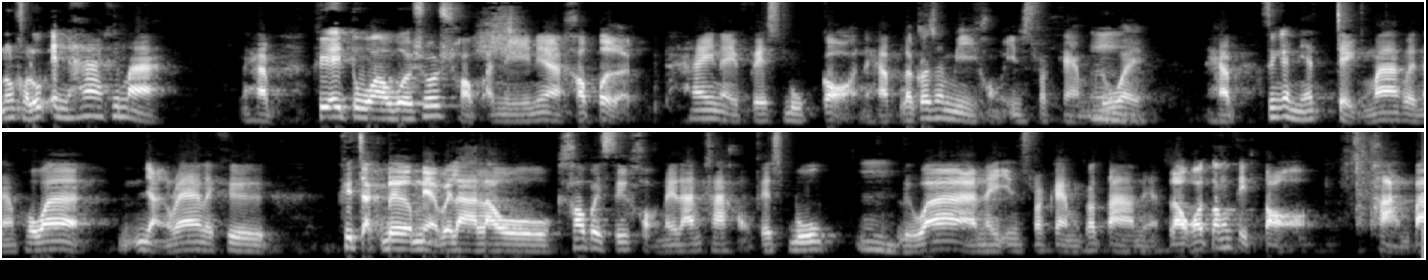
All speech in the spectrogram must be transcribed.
นนท์ขอรูป N5 ขึ้นมานะครับคือไอตัว virtual shop อันนี้เนี่ยเขาเปิดให้ใน Facebook ก่อนนะครับ แล้วก็จะมีของ Instagram อืมด้วย นะครับซึ่งอันเนี้ยเจ๋งมากเลยนะ เพราะว่าอย่างแรกเลยคือ คือจากเดิมเนี่ยเวลาเราเข้าไปซื้อของในร้านค้าของ Facebook อืมหรือว่าใน Instagram ก็ตามเนี่ยเราก็ต้องติดต่อผ่านไป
